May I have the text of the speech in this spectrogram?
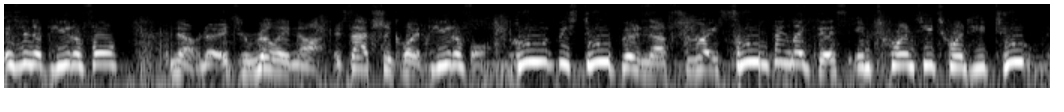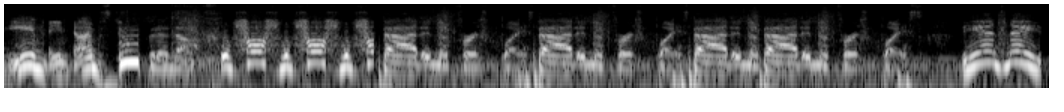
Isn't it beautiful? No, no, it's really not. It's actually quite beautiful. Who would be stupid enough to write something like this in 2022? Me, I'm stupid enough. Well, ha, ha, ha. Bad in the first place. Bad in the first place. Bad in the bad in the first place. The Aunt Nate.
